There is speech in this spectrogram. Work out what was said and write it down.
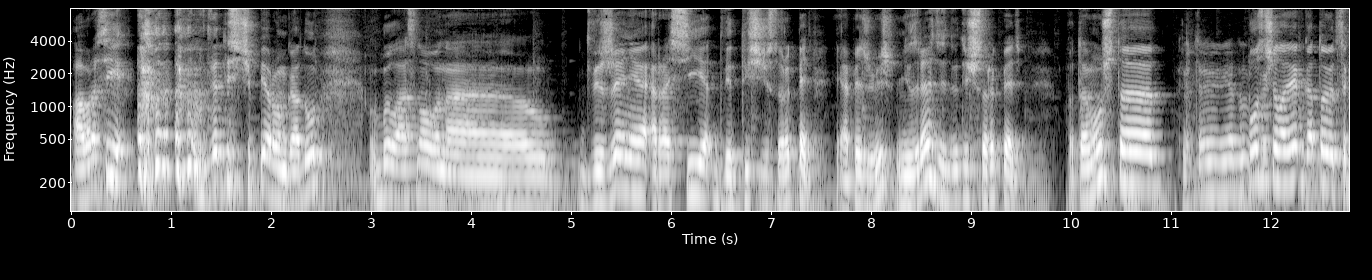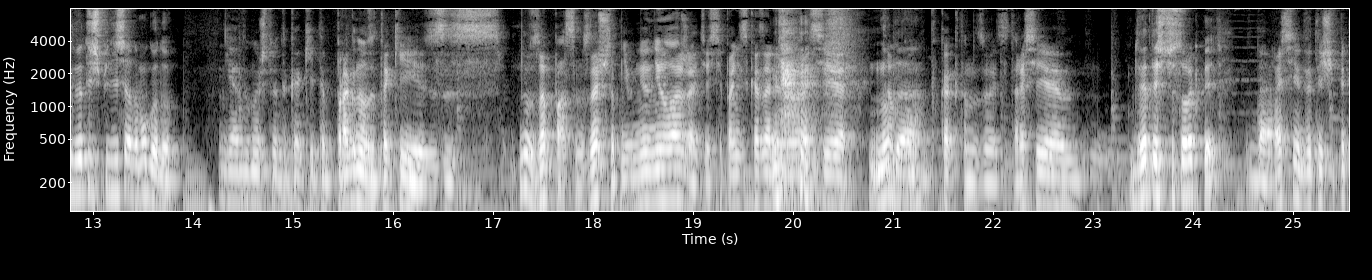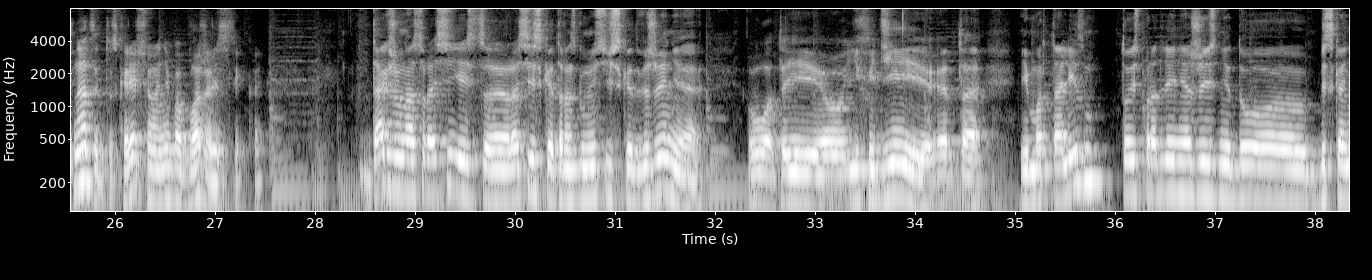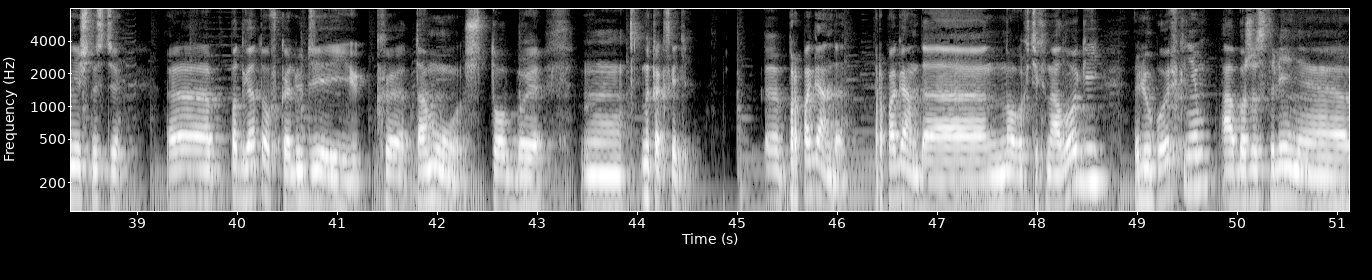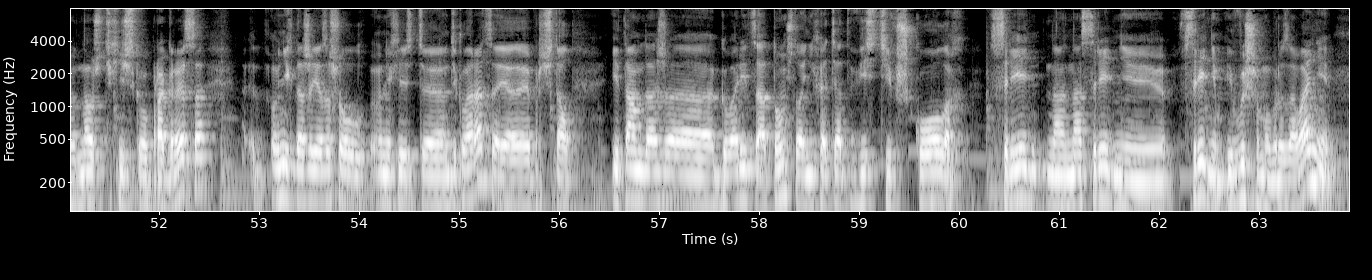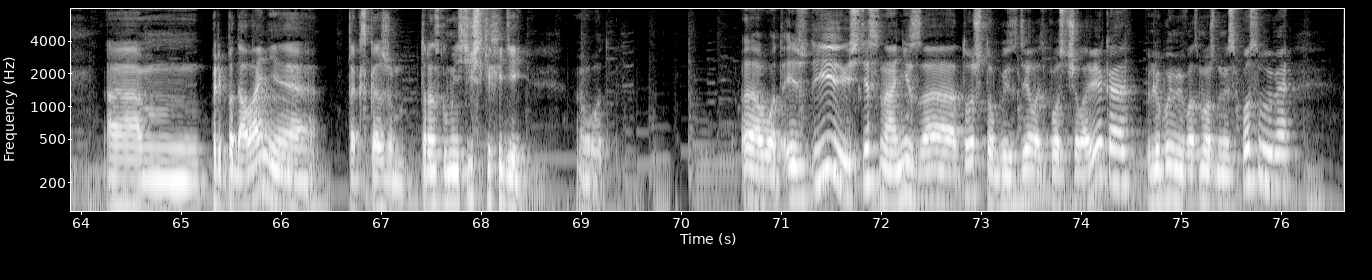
а в России в 2001 году было основано э, движение «Россия 2045». И опять же, видишь, не зря здесь 2045. Потому что Это, думаю, постчеловек готовится к 2050 году. я думаю, что это какие-то прогнозы такие ну, с запасом, знаешь, чтобы не, не, не лажать. Если бы они сказали, что Россия... Ну там, да. Как это называется? Россия 2045. Да, Россия 2015, то, скорее всего, они бы облажались слегка. Также у нас в России есть э, российское трансгуманистическое движение Вот, и их идеи это иммортализм, то есть продление жизни до бесконечности, э, подготовка людей к тому, чтобы, ну как сказать, э, пропаганда, пропаганда новых технологий, любовь к ним, обожествление научно-технического прогресса. У них даже я зашел, у них есть э, декларация, я, я прочитал, и там даже говорится о том, что они хотят ввести в школах сред... на, на средней, в среднем и высшем образовании эм, преподавание, так скажем, трансгуманистических идей. Вот. А, вот. И, и, естественно, они за то, чтобы сделать пост человека любыми возможными способами,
